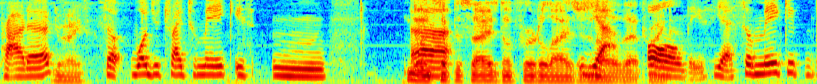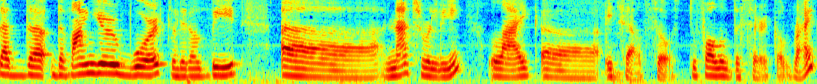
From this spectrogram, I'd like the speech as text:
products. Right. So what you try to make is. Mm, No insecticides, no fertilizers, Uh, yeah, all of that. Right? all these. Yes. So make it that the the vineyard works a little bit uh, naturally, like uh, itself. So to follow the circle, right?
